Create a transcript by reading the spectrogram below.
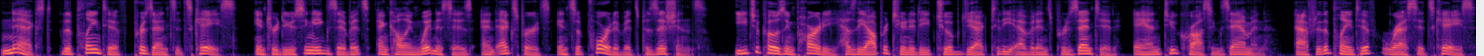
Next, the plaintiff presents its case, introducing exhibits and calling witnesses and experts in support of its positions. Each opposing party has the opportunity to object to the evidence presented and to cross examine. After the plaintiff rests its case,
